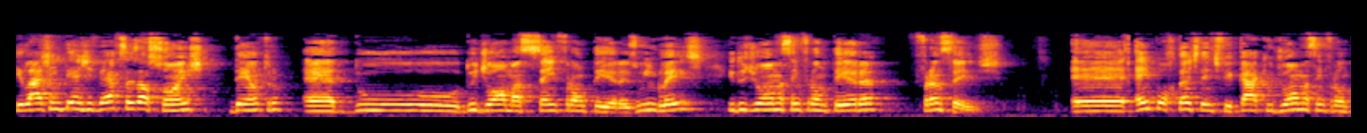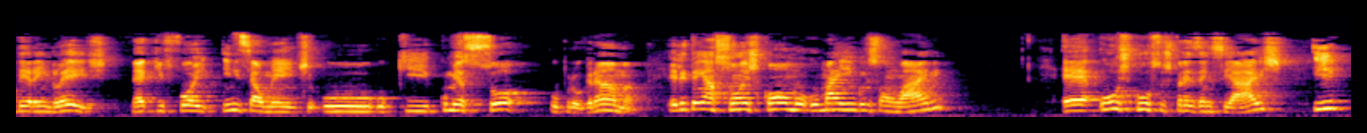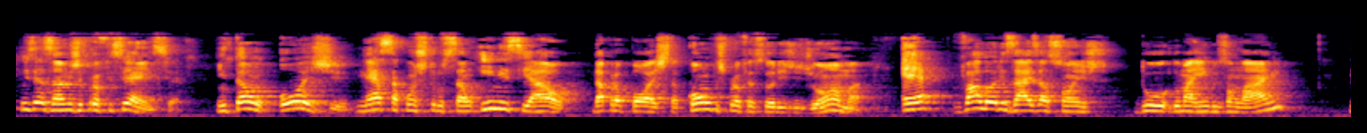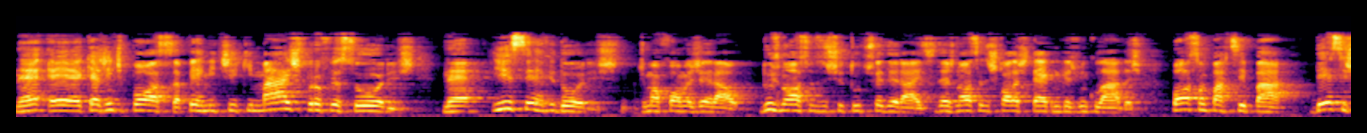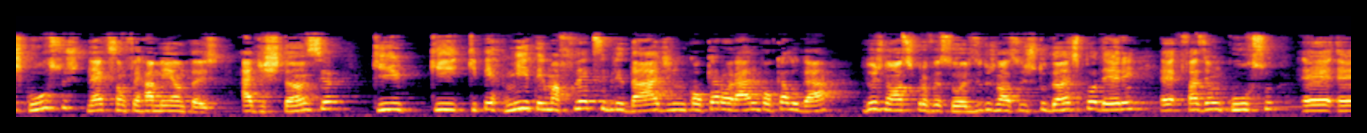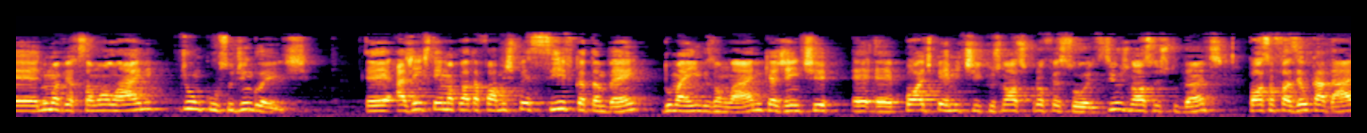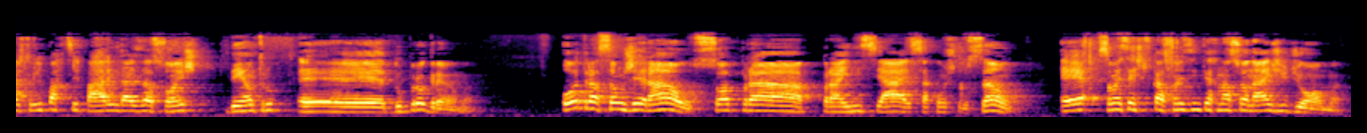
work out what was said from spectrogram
e lá a gente tem as diversas ações dentro é, do, do idioma sem fronteiras, o inglês, e do idioma sem fronteira francês. é, é importante identificar que o idioma sem fronteira em inglês, né, que foi inicialmente o, o que começou o programa, ele tem ações como o My English Online, é, os cursos presenciais e os exames de proficiência. Então, hoje, nessa construção inicial da proposta com os professores de idioma, é valorizar as ações do, do My English Online, né? é, que a gente possa permitir que mais professores né, e servidores, de uma forma geral, dos nossos institutos federais, das nossas escolas técnicas vinculadas, possam participar desses cursos, né, que são ferramentas à distância, que, que, que permitem uma flexibilidade em qualquer horário, em qualquer lugar, dos nossos professores e dos nossos estudantes poderem é, fazer um curso é, é, numa versão online de um curso de inglês. É, a gente tem uma plataforma específica também do My English Online que a gente é, é, pode permitir que os nossos professores e os nossos estudantes possam fazer o cadastro e participarem das ações dentro do programa. Outra ação geral, só para iniciar essa construção, é, são as certificações internacionais de idioma.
